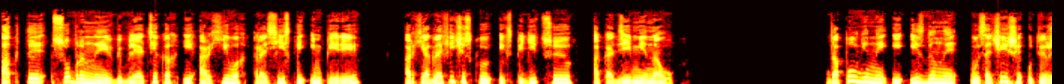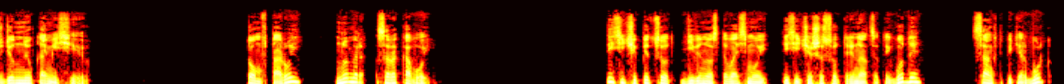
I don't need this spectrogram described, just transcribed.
Акты, собранные в библиотеках и архивах Российской империи, археографическую экспедицию Академии наук. Дополнены и изданы высочайше утвержденную комиссию. Том 2, номер 40. 1598-1613 годы, Санкт-Петербург,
